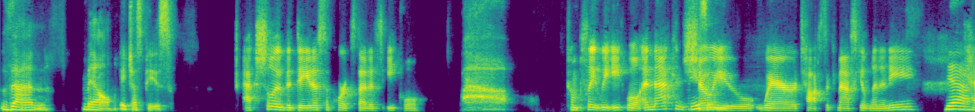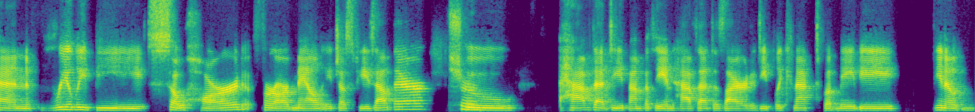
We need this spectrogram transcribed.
than male hsps Actually, the data supports that it's equal, wow. Completely equal. And that can show you where toxic masculinity yeah can really be so hard for our male HSPs out there sure who have that deep empathy and have that desire to deeply connect, but maybe, you know,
